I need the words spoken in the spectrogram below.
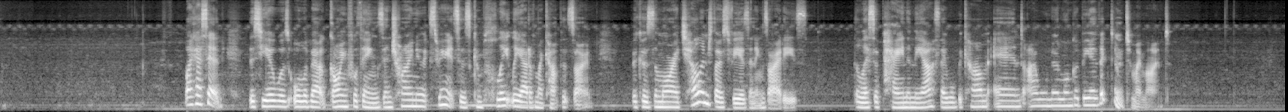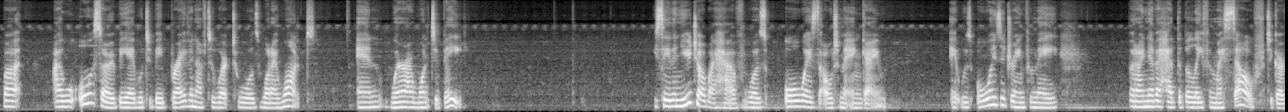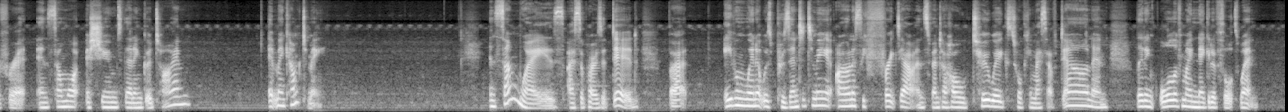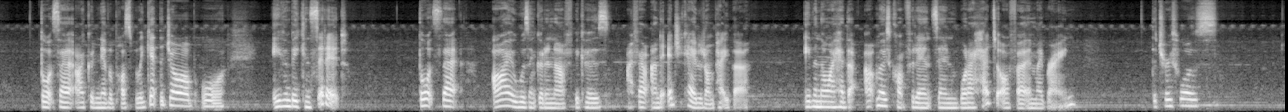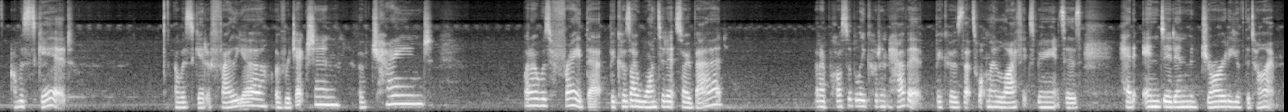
Like I said, this year was all about going for things and trying new experiences completely out of my comfort zone. Because the more I challenge those fears and anxieties, the less a pain in the ass they will become, and I will no longer be a victim to my mind. But I will also be able to be brave enough to work towards what I want and where I want to be. You see, the new job I have was always the ultimate end game. It was always a dream for me, but I never had the belief in myself to go for it and somewhat assumed that in good time it may come to me. In some ways, I suppose it did, but even when it was presented to me, I honestly freaked out and spent a whole two weeks talking myself down and letting all of my negative thoughts win. Thoughts that I could never possibly get the job or even be considered. Thoughts that I wasn't good enough because I felt undereducated on paper even though I had the utmost confidence in what I had to offer in my brain, the truth was I was scared. I was scared of failure, of rejection, of change. But I was afraid that because I wanted it so bad, that I possibly couldn't have it because that's what my life experiences had ended in majority of the time.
